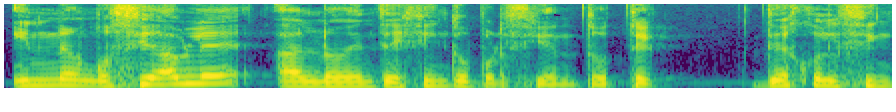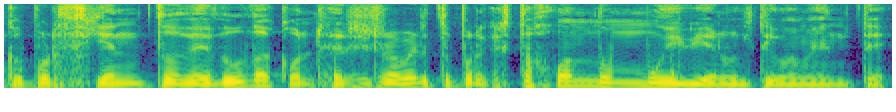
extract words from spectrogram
Innegociable al 95%. Te dejo el 5% de duda con Sergio Roberto porque está jugando muy bien últimamente.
